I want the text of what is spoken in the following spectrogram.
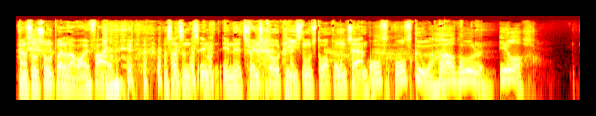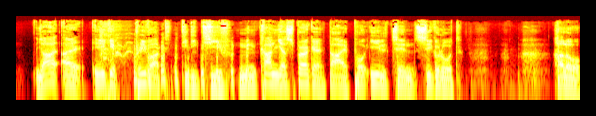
Han har sådan nogle solbriller, der er røgfarvet. og så sådan en, en, en trenchcoat i sådan nogle store brune tern. Undskyld, har du ild? Jeg er ikke privatdetektiv, men kan jeg spørge dig på ild til en cigaret? Hallo?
